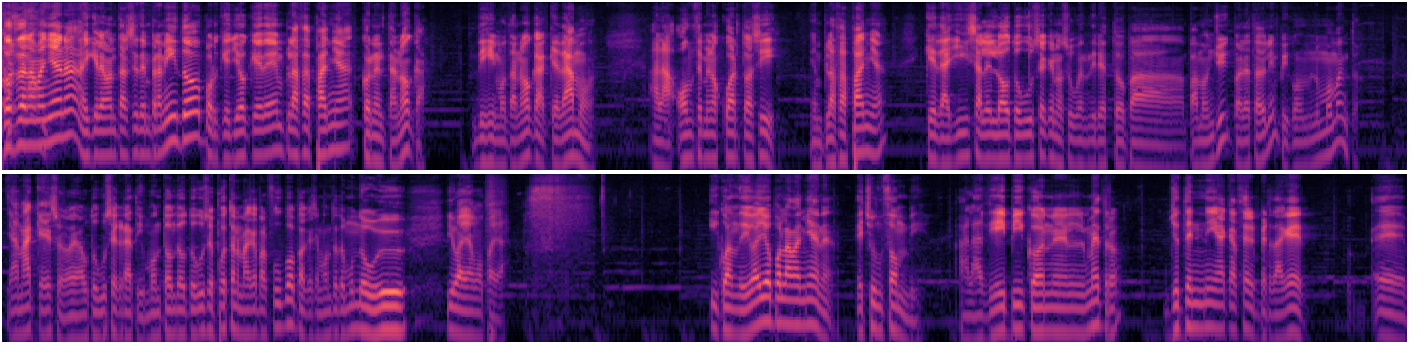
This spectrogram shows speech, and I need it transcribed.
12 de la mañana, hay que levantarse tempranito porque yo quedé en Plaza España con el Tanoca. Dijimos, Tanoca, quedamos a las 11 menos cuarto así en Plaza España, que de allí salen los autobuses que nos suben directo para pa para el Estadio Olímpico, en un momento. Y además que eso, autobuses gratis, un montón de autobuses puestos nada más que para el fútbol, para que se monte todo el mundo y vayamos para allá. Y cuando iba yo por la mañana, hecho un zombie, a las 10 y pico en el metro, yo tenía que hacer Verdaguer, eh,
